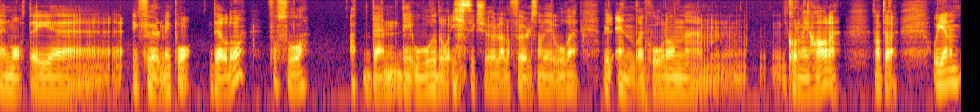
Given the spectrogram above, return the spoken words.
en måte jeg, eh, jeg føler meg på der og da, for så at den, det ordet da i seg sjøl, eller følelsen av det ordet, vil endre hvordan, eh, hvordan jeg har det. Sant? Og gjennom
